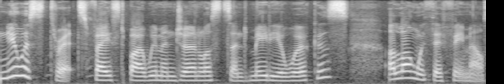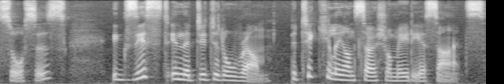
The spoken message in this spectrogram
newest threats faced by women journalists and media workers, along with their female sources, exist in the digital realm, particularly on social media sites.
